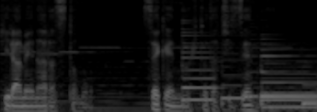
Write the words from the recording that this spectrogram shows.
ひらめならずとも世間の人たち全部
